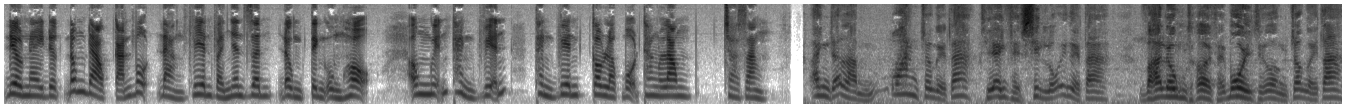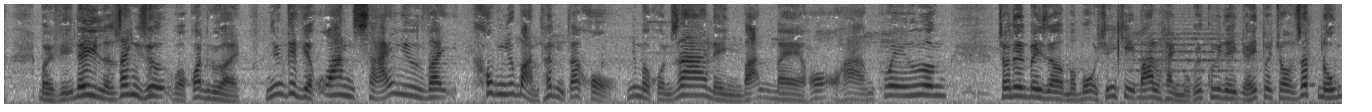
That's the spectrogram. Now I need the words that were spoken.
Điều này được đông đảo cán bộ, đảng viên và nhân dân đồng tình ủng hộ. Ông Nguyễn Thành Viễn, thành viên câu lạc bộ Thăng Long, cho rằng anh đã làm oan cho người ta thì anh phải xin lỗi người ta và đồng thời phải bồi thường cho người ta. Bởi vì đây là danh dự của con người. Những cái việc oan sái như vậy không những bản thân người ta khổ nhưng mà còn gia đình bạn bè họ hàng quê hương. Cho nên bây giờ mà bộ chính trị ban hành một cái quy định ấy tôi cho rất đúng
